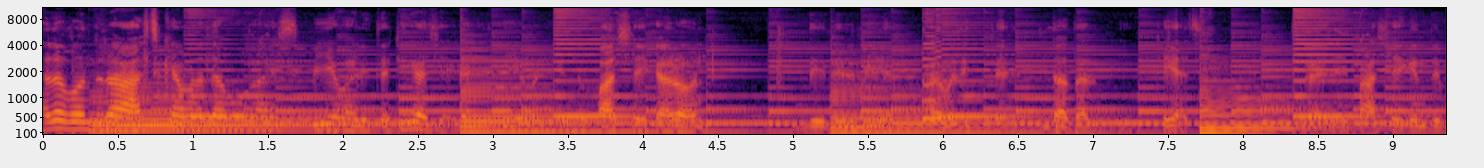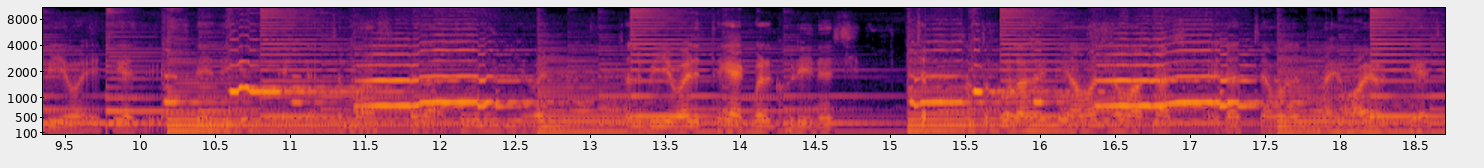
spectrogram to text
হ্যালো বন্ধুরা, আজকে আমরা যাব গাইস বিয়ে বাড়িতে ঠিক আছে? বিয়ে বাড়ি কিন্তু পাশেই, কারণ দিদির বিয়ে আর ওদিকতে দাদার বিয়ে, ঠিক আছে? এই পাশেই কিন্তু বিয়ে বাড়ি ঠিক আছে? এইদিকে দেখতে হচ্ছে মাছ ফেলা আছে বলে বিয়ে বাড়ি তাহলে বিয়ে বাড়ির থেকে একবার ঘুরিয়ে নিয়েছি তো বলা হয়নি, আমার নাম আকাশ, এটা হচ্ছে আমাদের ভাই অয়ন, ঠিক আছে?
